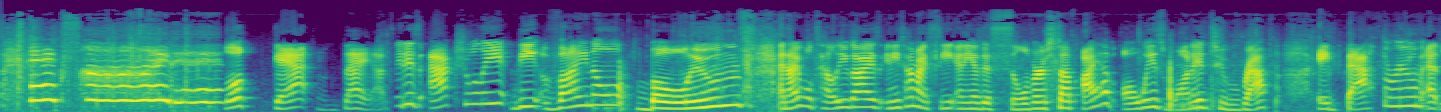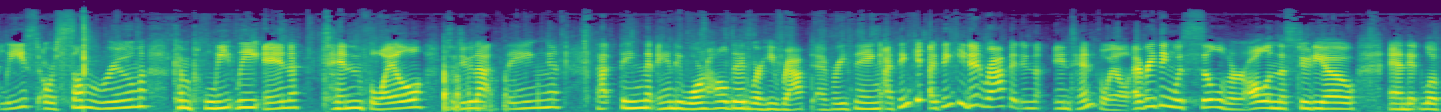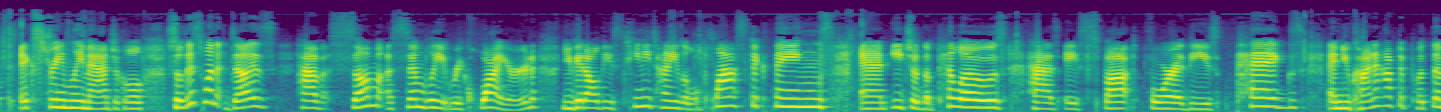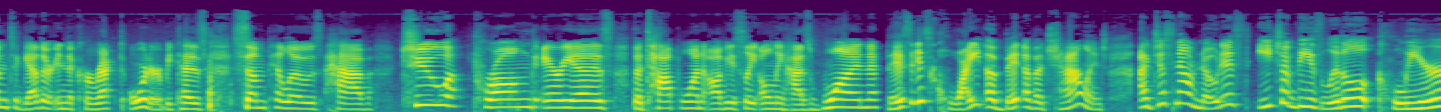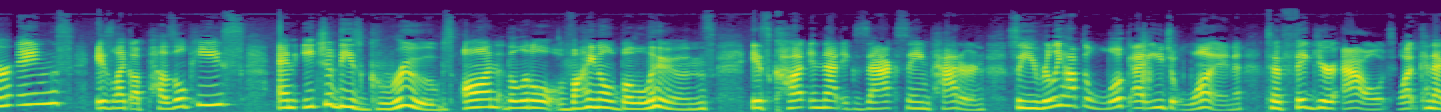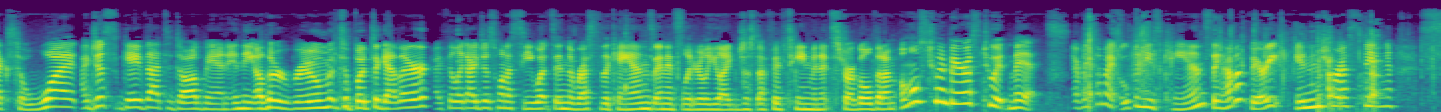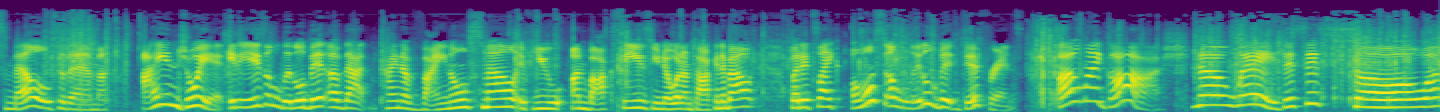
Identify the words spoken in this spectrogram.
excited. Look at that. It is actually the vinyl balloons. And I will tell you guys, anytime I see any of this silver stuff, I have always wanted to wrap a bathroom at least or some room completely in tin foil to do that thing, that thing that Andy Warhol did where he wrapped everything. I think I think he did wrap it in, in tin foil. Everything was silver all in the studio and it looked extremely magical. So this one does have some assembly required. You get all these teeny tiny little plastic things and each of the pillows has a spot for these pegs and you kind of have to put them together in the correct order because some pillows have two pronged areas. The top one obviously only has one. This is quite a bit of a challenge. I just now noticed each of these little clear things is like a puzzle piece and each of these grooves on the little vinyl balloons is cut in that exact same pattern. So you really have to look at each one to figure out what connects to what. I just gave that to Dogman in the other room to put together. I feel like I just want to see what's in the rest of the cans and it's literally like just a 15 minute struggle that I'm almost too embarrassed to admit. Every time I open these cans, they have a very interesting smell to them. I enjoy it. It is a little bit of that kind of vinyl smell. If you unbox these, you know what I'm talking about. But it's like almost a little bit different. Oh my gosh. No way. This is so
